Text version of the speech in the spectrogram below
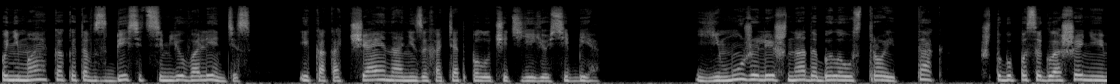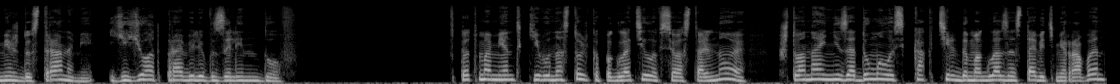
понимая, как это взбесит семью Валентис и как отчаянно они захотят получить ее себе. Ему же лишь надо было устроить так, чтобы по соглашению между странами ее отправили в Залиндов. В тот момент Киву настолько поглотила все остальное — что она и не задумалась, как Тильда могла заставить Мировен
